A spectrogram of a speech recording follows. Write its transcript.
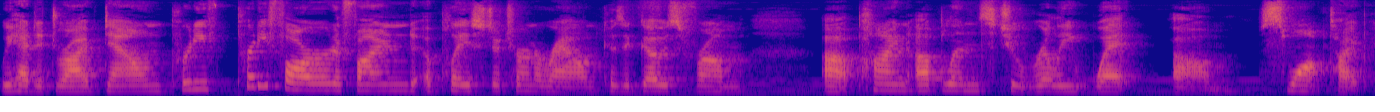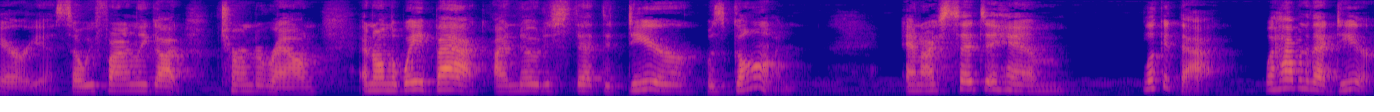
We had to drive down pretty pretty far to find a place to turn around because it goes from uh, pine uplands to really wet um, swamp type area. So we finally got turned around. And on the way back, I noticed that the deer was gone. And I said to him, Look at that. What happened to that deer?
